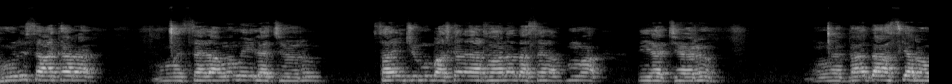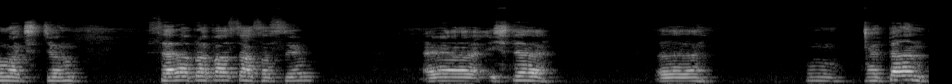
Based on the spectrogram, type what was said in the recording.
Hulusi Akar'a selamımı iletiyorum. Sayın Cumhurbaşkanı Erdoğan'a da selamımı iletiyorum. E, Ben de asker olmak istiyorum. Serap Rapaz hastasıyım. E, işte e, Ben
